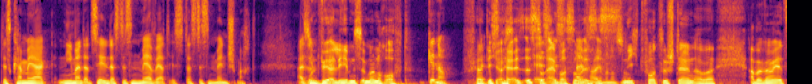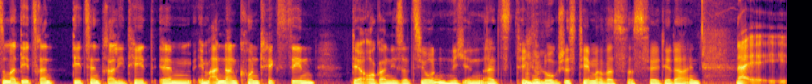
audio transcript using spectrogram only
das kann mir ja niemand erzählen, dass das ein Mehrwert ist, dass das ein Mensch macht. Also, und wir erleben es immer noch oft. Genau. Fertig. Es ist, es ist so es einfach ist so. Einfach es ist so. nicht vorzustellen, aber, aber wenn wir jetzt nochmal Dezentralität ähm, im anderen Kontext sehen, der Organisation, nicht in, als technologisches mhm. Thema. Was, was fällt dir da ein? Na, äh,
